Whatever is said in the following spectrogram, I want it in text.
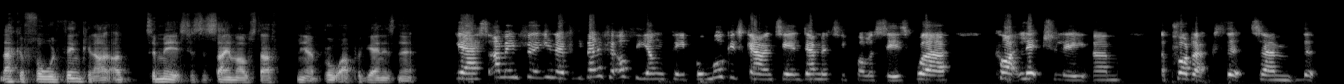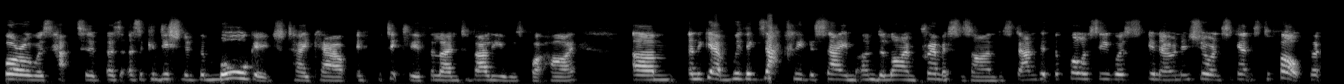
lack of forward thinking. I, I, to me, it's just the same old stuff, you know, brought up again, isn't it? Yes, I mean, for you know, for the benefit of the young people, mortgage guarantee indemnity policies were quite literally um, a product that um, that borrowers had to, as, as a condition of the mortgage, take out, if particularly if the loan to value was quite high. Um, and again, with exactly the same underlying premise as I understand it, the policy was, you know, an insurance against default. But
